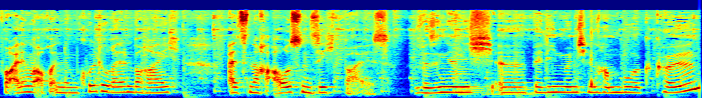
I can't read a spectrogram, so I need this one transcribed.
vor allem auch in dem kulturellen Bereich, als nach außen sichtbar ist. Wir sind ja nicht äh, Berlin, München, Hamburg, Köln,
